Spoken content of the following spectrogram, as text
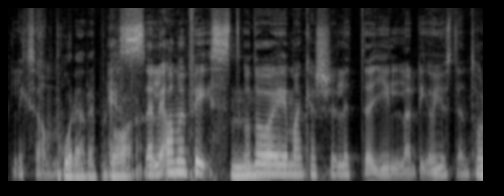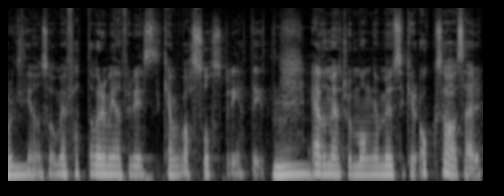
liksom, På den repertoaren. Ja men visst. Mm. Och då är man kanske lite gillar det och just den tolkningen Mm. och så. Men jag fattar vad du menar för det kan vara så spretigt. Mm. Även om jag tror många musiker också har så här,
